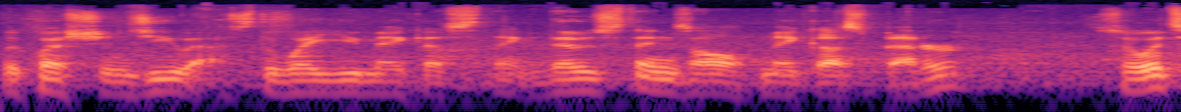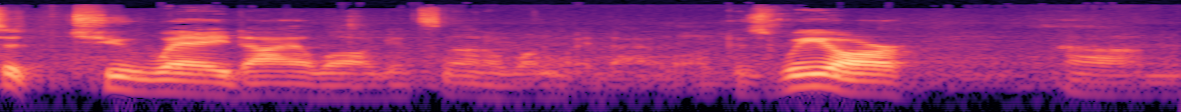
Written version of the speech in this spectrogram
the questions you ask, the way you make us think, those things all make us better. So it's a two-way dialogue. It's not a one-way dialogue because we are um,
